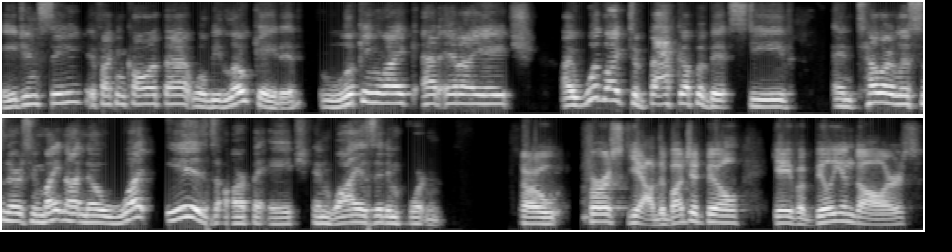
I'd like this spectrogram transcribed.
agency, if I can call it that, will be located, looking like at NIH I would like to back up a bit, Steve, and tell our listeners who might not know what is ARPA H and why is it important? So, first, yeah, the budget bill gave a billion dollars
